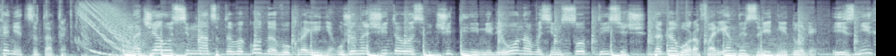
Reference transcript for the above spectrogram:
Конец цитаты. К началу 2017 года в Украине уже насчитывалось 4 миллиона 800 тысяч договоров аренды средней доли. Из них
